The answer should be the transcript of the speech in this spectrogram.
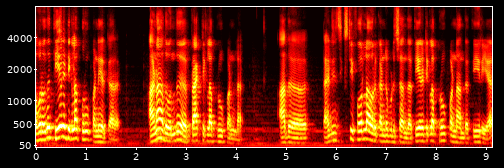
அவர் வந்து தியரிட்டிக்கலாக ப்ரூவ் பண்ணியிருக்காரு. ஆனால் அது வந்து ப்ராக்டிக்கலாக ப்ரூவ் பண்ணல. அது நைன்டீன் சிக்ஸ்டி ஃபோரில் அவர் கண்டுபிடிச்ச அந்த தியரிட்டிக்கலாக ப்ரூவ் பண்ண அந்த தியரியை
